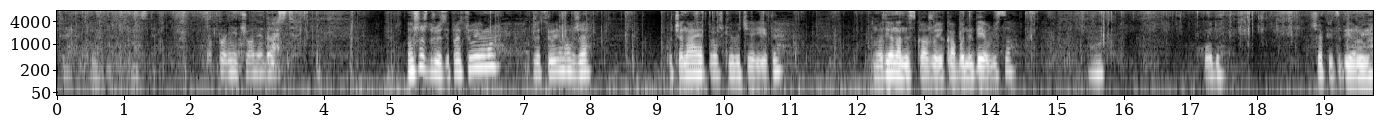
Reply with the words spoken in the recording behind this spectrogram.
Так, ладно, нести. То нічого не дасть. Ну що ж, друзі, працюємо. Працюємо вже. Починає трошки вечеріти. Година не скажу, яка, бо не дивлюся. От. Ходу ще підзбирую.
